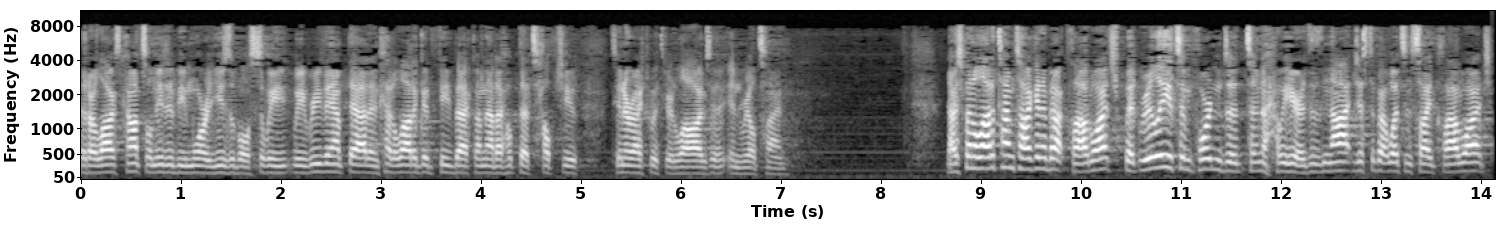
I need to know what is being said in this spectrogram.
that our logs console needed to be more usable. So we, revamped that and had a lot of good feedback on that. I hope that's helped you to interact with your logs in, real time. Now, I spent a lot of time talking about CloudWatch, but really it's important to know here, this is not just about what's inside CloudWatch.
